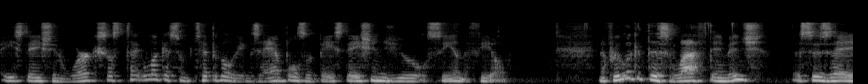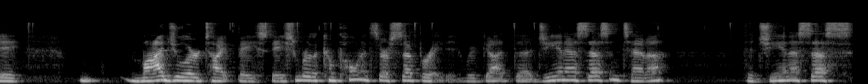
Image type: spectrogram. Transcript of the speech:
a base station works, let's take a look at some typical examples of base stations you will see in the field. And if we look at this left image, this is a modular type base station where the components are separated. We've got the GNSS antenna, the GNSS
